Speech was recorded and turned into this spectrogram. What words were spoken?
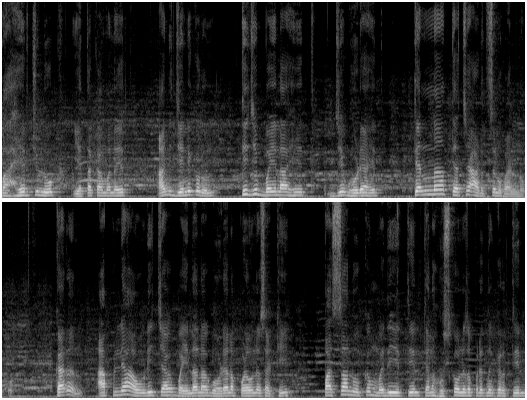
बाहेरचे लोक येता कामा नयेत आणि जेणेकरून ते जे बैल आहेत जे घोडे आहेत त्यांना त्याच्या अडचण व्हायला नको. कारण आपल्या आवडीच्या बैलाला घोड्याला पळवण्यासाठी पाच सहा लोक मध्ये येतील त्याला हुसकवण्याचा प्रयत्न करतील.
